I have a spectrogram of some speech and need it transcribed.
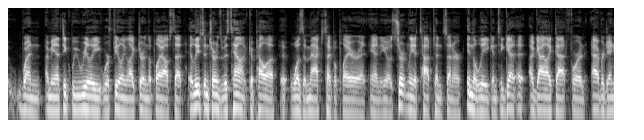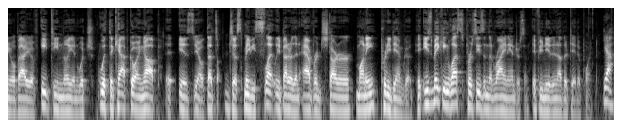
when I mean, I think we really were feeling like during the playoffs that at least in terms of his talent, Capela uh, was a max type of player, and, and you know certainly a top 10 center in the league. And to get a, a guy like that for an average annual value of 18 million, which with the cap going up is you know that's just maybe slightly better than average starter money pretty damn good. He's making less per season than Ryan Anderson. If you need another data point. Yeah,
